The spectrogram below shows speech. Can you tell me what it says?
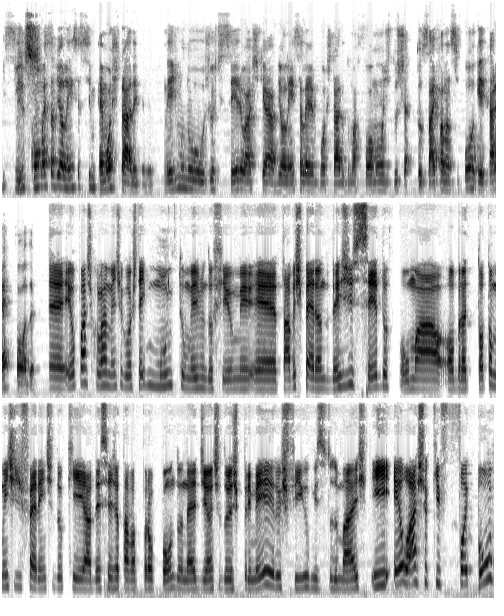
e sim Isso. como essa violência se- é mostrada, entendeu? Mesmo no Justiceiro, eu acho que a violência ela é mostrada de uma forma onde tu, tu sai falando assim, porra, aquele cara é foda. É, eu particularmente gostei muito mesmo do filme. É, tava esperando desde cedo uma obra totalmente diferente do que a DC já estava propondo, né? Diante dos primeiros filmes e tudo mais. E eu acho que foi bom.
